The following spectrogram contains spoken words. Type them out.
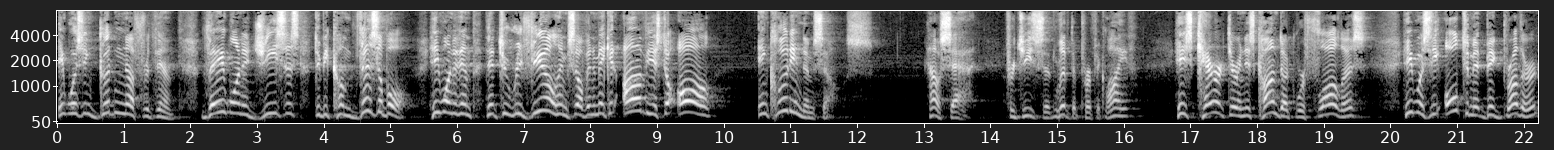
It wasn't good enough for them. They wanted Jesus to become visible. He wanted him to, reveal himself and to make it obvious to all, including themselves. How sad, for Jesus had lived a perfect life. His character and his conduct were flawless. He was the ultimate big brother,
